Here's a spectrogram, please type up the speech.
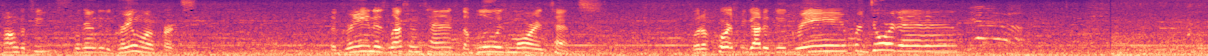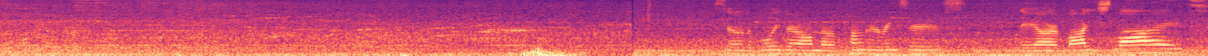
Tonga tubes. We're gonna do the green one first. The green is less intense, the blue is more intense. But of course, we gotta do green for Jordan. So the boys are on the Punga Racers. They are body slides.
